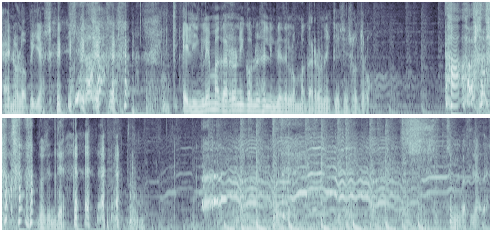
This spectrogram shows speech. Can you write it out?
Ahí no lo pillas. el inglés macarrónico no es el inglés de los macarrones, que ese es otro. No se entera. Son muy vaciladas.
